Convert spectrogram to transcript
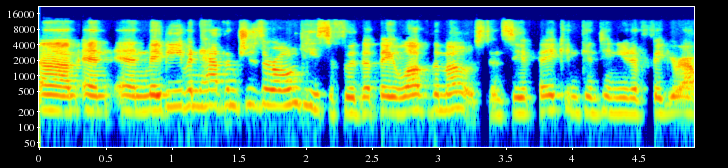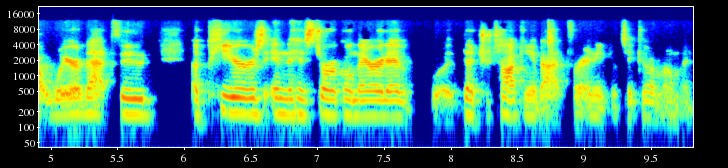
um, and and maybe even have them choose their own piece of food that they love the most and see if they can continue to figure out where that food appears in the historical narrative that you're talking about for any particular moment.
